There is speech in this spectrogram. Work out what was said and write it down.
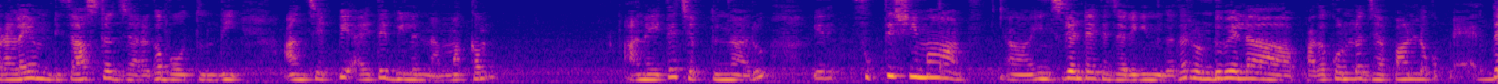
ప్రళయం డిజాస్టర్ జరగబోతుంది అని చెప్పి అయితే వీళ్ళ నమ్మకం. అని అయితే చెప్తున్నారు. ఇది ఫుక్తిషిమా ఇన్సిడెంట్ అయితే జరిగింది కదా. రెండు వేల పదకొండులో జపాన్లో ఒక పెద్ద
